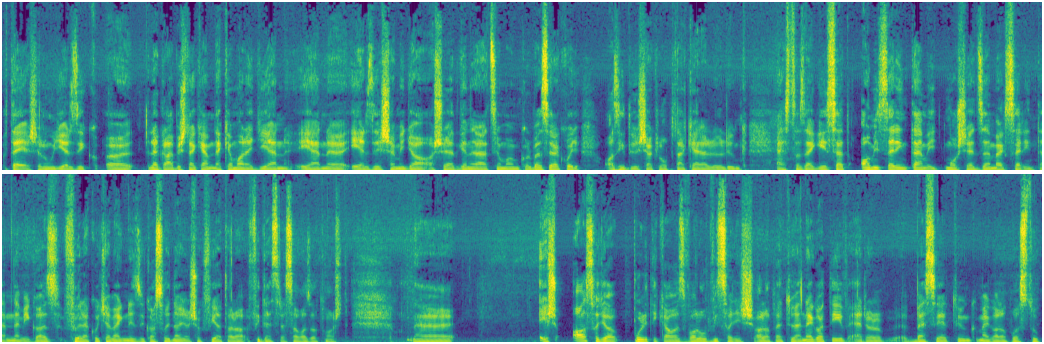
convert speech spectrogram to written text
teljesen úgy érzik, legalábbis nekem, nekem van egy ilyen, ilyen érzésem így a, a saját generációmban, amikor beszélek, hogy az idősek lopták el előlünk ezt az egészet, ami szerintem, így most jegyzem meg, szerintem nem igaz, főleg, hogyha megnézzük azt, hogy nagyon sok fiatal a Fideszre szavazott most. És az, hogy a politikához való viszony is alapvetően negatív, erről beszéltünk, megalapoztuk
